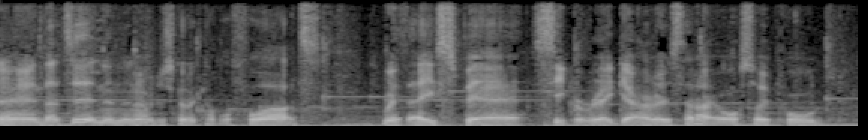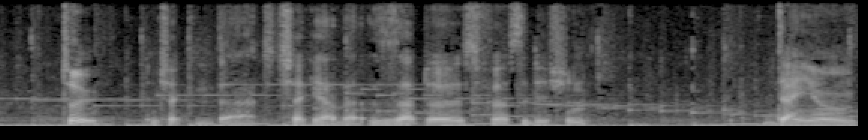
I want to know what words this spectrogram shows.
And that's it, and then I've just got a couple of full arts with a spare secret rare Gyarados that I also pulled too. And check that, check out that Zapdos first edition. Damn.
